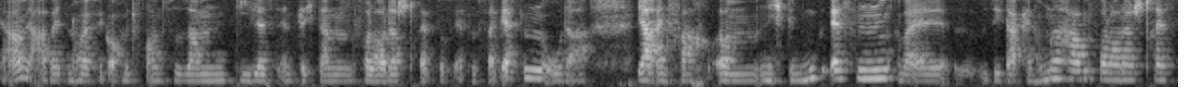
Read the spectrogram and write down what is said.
Ja, wir arbeiten häufig auch mit Frauen zusammen, die letztendlich dann vor lauter Stress das Essen vergessen oder ja einfach ähm, nicht genug essen, weil sie gar keinen Hunger haben vor lauter Stress.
